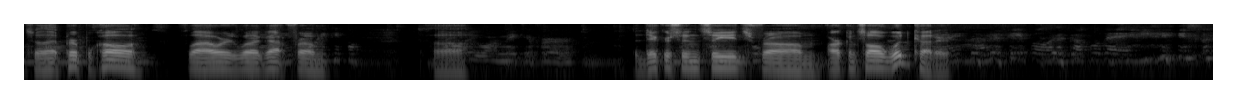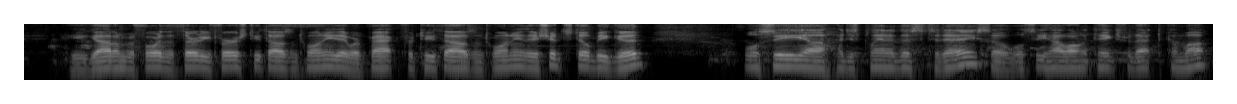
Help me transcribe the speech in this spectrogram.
so that purple cauliflower is what I got from uh, the Dickerson seeds from Arkansas Woodcutter. He got them before the 31st, 2020. They were packed for 2020. They should still be good. We'll see. Uh, I just planted this today, so we'll see how long it takes for that to come up.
